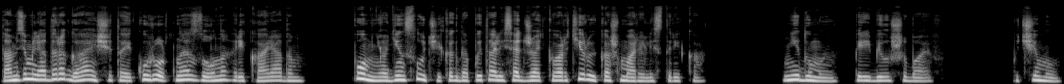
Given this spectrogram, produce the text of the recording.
Там земля дорогая, считай, курортная зона, река рядом. Помню один случай, когда пытались отжать квартиру и кошмарили старика. Не думаю, перебил Шибаев. Почему?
